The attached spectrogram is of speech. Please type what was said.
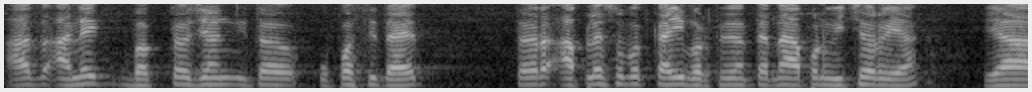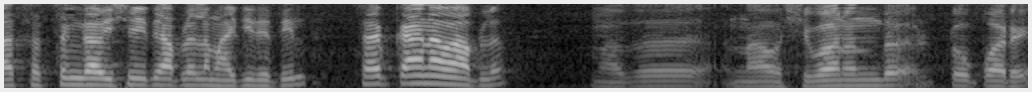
आज अनेक भक्तजन इथं उपस्थित आहेत. तर आपल्यासोबत काही भक्तजन त्यांना आपण विचारूया. या सत्संगाविषयी ते आपल्याला माहिती देतील. साहेब काय नाव आहे आपलं? माझं नाव शिवानंद टोपारे.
